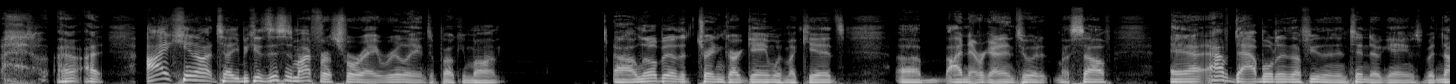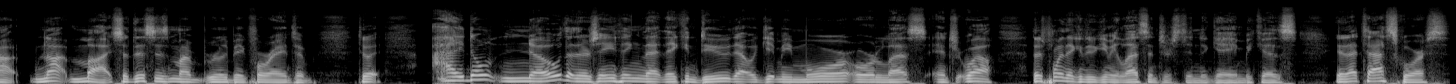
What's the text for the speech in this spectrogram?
I, I I cannot tell you because this is my first foray really into Pokemon. Uh, a little bit of the trading card game with my kids. Uh, I never got into it myself, and I've dabbled in a few of the Nintendo games, but not not much. So this is my really big foray into to it. I don't know that there's anything that they can do that would get me more or less interest. Well, there's plenty they can do to get me less interested in the game because you know that task force,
